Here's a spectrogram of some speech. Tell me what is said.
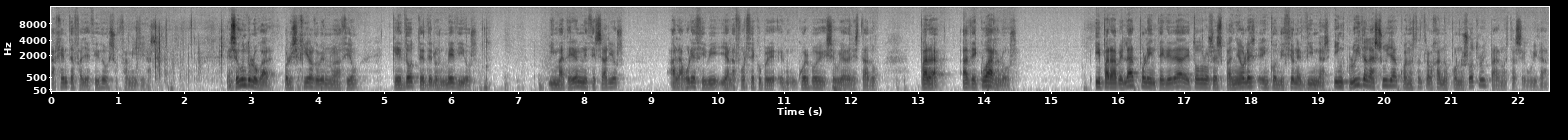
agentes fallecidos y sus familias. En segundo lugar, por exigir al Gobierno de la Nación que dote de los medios y materiales necesarios a la Guardia Civil y a la Fuerza de Cuerpo de Seguridad del Estado para adecuarlos y para velar por la integridad de todos los españoles en condiciones dignas, incluida la suya cuando están trabajando por nosotros y para nuestra seguridad.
